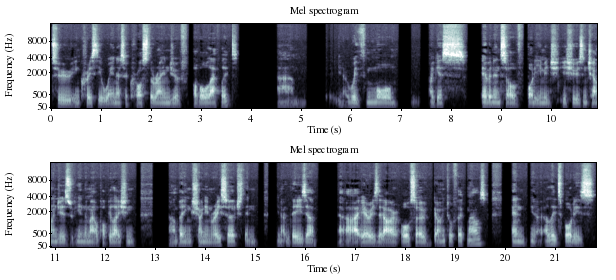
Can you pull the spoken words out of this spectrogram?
to increase the awareness across the range of, of all athletes. Um, you know, with more, I guess, evidence of body image issues and challenges in the male population um, being shown in research, then you know these are, are, areas that are also going to affect males. And you know, elite sport is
